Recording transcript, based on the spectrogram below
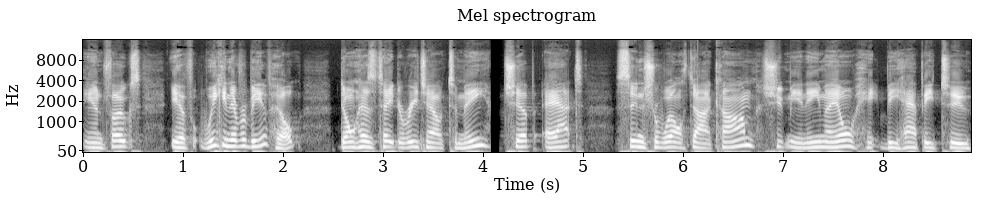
And folks, if we can ever be of help, don't hesitate to reach out to me, chip at signaturewealth.com. Shoot me an email. Be happy to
